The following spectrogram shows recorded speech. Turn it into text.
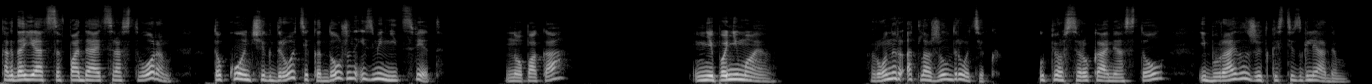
Когда яд совпадает с раствором, то кончик дротика должен изменить цвет. Но пока... Не понимаю. Ронер отложил дротик, уперся руками о стол и буравил жидкости взглядом.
